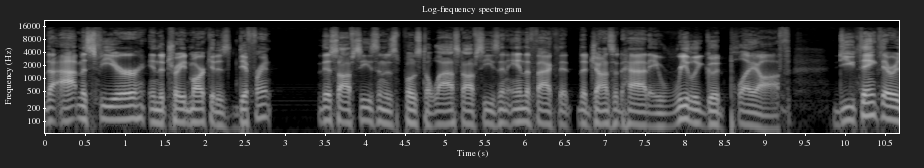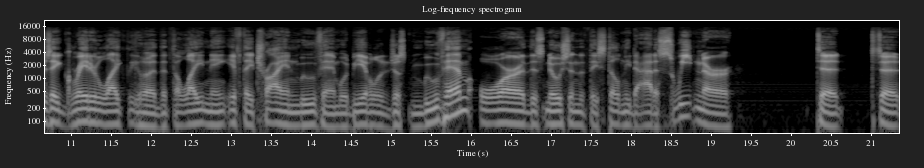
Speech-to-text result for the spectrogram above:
the atmosphere in the trade market is different this offseason as opposed to last offseason and the fact that, that Johnson had a really good playoff. Do you think there is a greater likelihood that the Lightning, if they try and move him, would be able to just move him, or this notion that they still need to add a sweetener to to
